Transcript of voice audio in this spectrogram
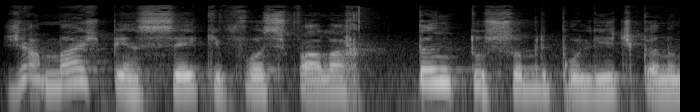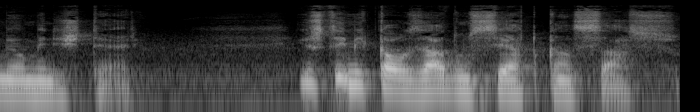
Jamais pensei que fosse falar tanto sobre política no meu ministério. Isso tem me causado um certo cansaço.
